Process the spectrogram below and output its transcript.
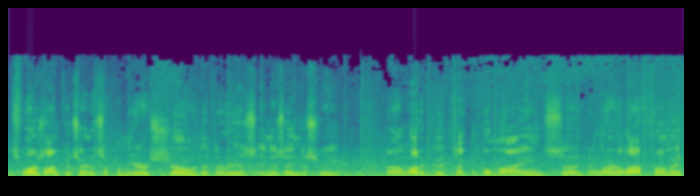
As far as I'm concerned, it's the premier show that there is in this industry. Uh, a lot of good technical minds. Uh, you can learn a lot from it.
